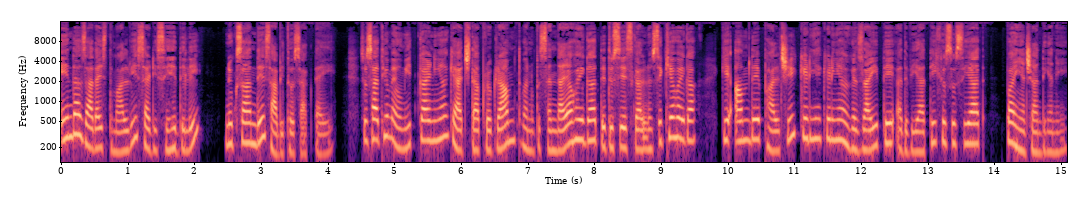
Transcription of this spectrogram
ਇਹਦਾ ਜ਼ਿਆਦਾ ਇਸਤੇਮਾਲ ਵੀ ਸਾਡੀ ਸਿਹਤ ਦੇ ਲਈ ਨੁਕਸਾਨਦੇਹ ਸਾਬਿਤ ਹੋ ਸਕਦਾ ਹੈ। ਸੋ ਸਾਥੀਓ, ਮੈਂ ਉਮੀਦ ਕਰਨੀ ਆ ਕਿ ਅੱਜ ਦਾ ਪ੍ਰੋਗਰਾਮ ਤੁਹਾਨੂੰ ਪਸੰਦ ਆਇਆ ਹੋਵੇਗਾ ਤੇ ਤੁਸੀਂ ਇਸ ਗੱਲ ਨੂੰ ਸਿੱਖਿਆ ਹੋਵੇਗਾ ਕਿ ਅੰਬ ਦੇ ਫਲ 'ਚ ਕਿਹੜੀਆਂ-ਕਿਹੜੀਆਂ ਗਜ਼ਾਈ ਤੇ ਅਦਵਿਆਤੀ ਖਸੂਸੀਅਤ ਪਾਈਆਂ ਜਾਂਦੀਆਂ ਨੇ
